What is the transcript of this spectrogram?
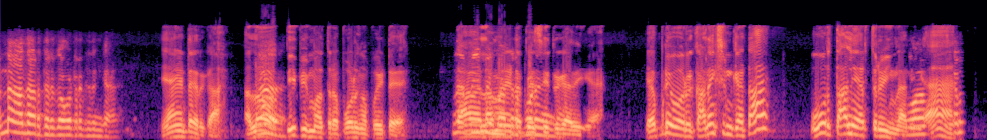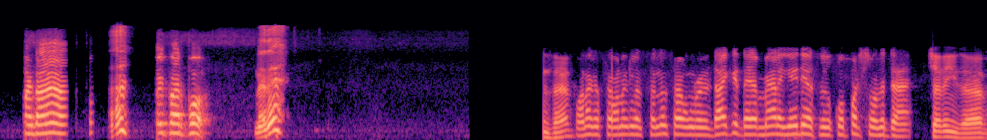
என்ன ஆதாரத்தில் இருக்க? உங்கள்ட்ட இருக்குதுங்க. என்கிட்ட இருக்கா? ஹலோ. பிபி மாத்திரை போடுங்க போயிட்டு. தேவையில்லாம என்கிட்ட பேசிட்டு. இருக்காதீங்க. எப்படி ஒரு கனெக்ஷன் கேட்டா ஊர் தாலி அறுத்துருவீங்களா நீங்க? போய் பாரு போ. என்னது? சார். வணக்கம் சார் வணக்கம். சார் சார் உங்களோட டாக்கெட் மேல ஏடிஎஸ் கொப்படிச்சு வந்துட்டேன். சரிங்க சார்.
